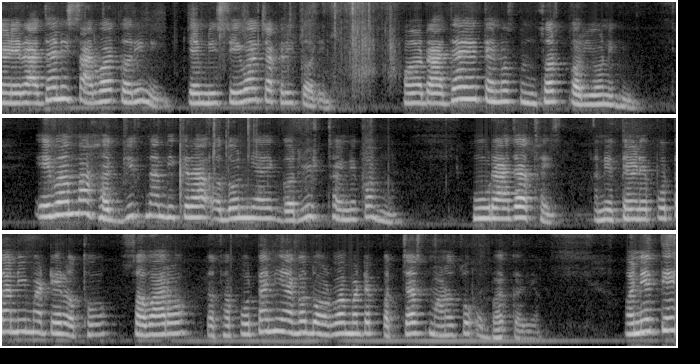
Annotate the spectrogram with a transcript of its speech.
તેણે રાજાની સારવાર કરીને તેમની સેવા ચાકરી કરી. પણ રાજાએ તેનો સંસર્ગ કર્યો નહીં. એવામાં હજ્જીતના દીકરા અદોન્યાએ ગર્વિષ્ઠ થઈને કહ્યું, હું રાજા થઈશ અને તેણે પોતાની માટે રથો, સવારો તથા પોતાની આગળ દોડવા માટે પચાસ માણસો ઊભા કર્યા. અને તે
